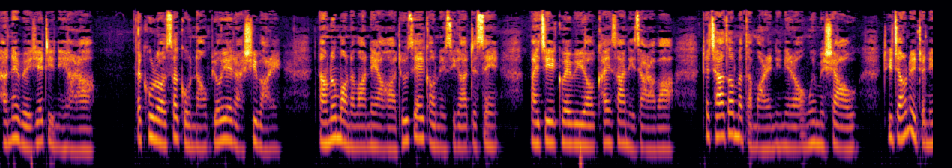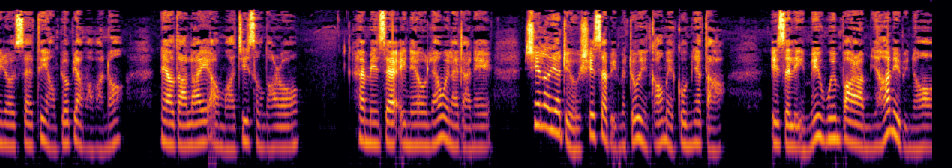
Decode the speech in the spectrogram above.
ဒါနဲ့ပဲရက်တီနေရတာ။တခုတော့ဆက်ကိုနောင်ပြောရတာရှိပါတယ်။နောင်တို့မောင်နှမနှစ်ယောက်ကဒုစရိုက်ကောင်နေစီကတဆင်မိုက်ကြီးခွဲပြီးတော့ခိုင်းစားနေကြတာပါ။တခြားသောမတမာတဲ့နေနေတော့ငွေမရှာဘူး။ဒီเจ้าတွေတနေ့တော့ဆက်သိအောင်ပြောပြမှာပါနော်။နှစ်ယောက်သားလာရဲ့အောက်မှာကြည်ဆုံသွားတော့ဟမ်မင်းဆက်အိမ်ထဲကိုလမ်းဝင်လိုက်တာနဲ့ရှင်းလောက်ရက်တွေကိုရှေ့ဆက်ပြီးမတိုးရင်ကောင်းမယ်ကိုမြတ်တာ အေးစလီမင်းဝင်းပါတာများနေပြီနော်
